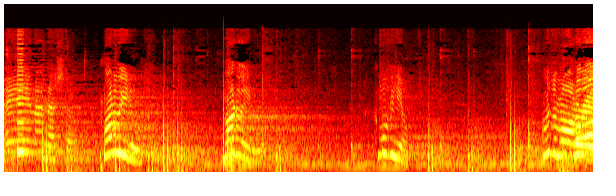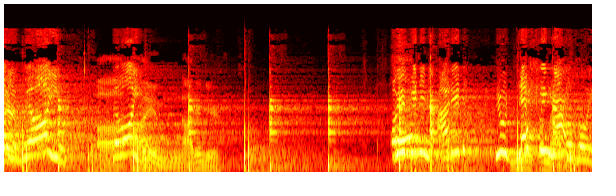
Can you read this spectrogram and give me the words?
And I messed up. Moderator. Moderator. Come over here. Who's the Where are moderator? you? Where are you? Uh, Where are you? I am not in here. Are you getting added? You're No, definitely I'm not not. ahoy.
